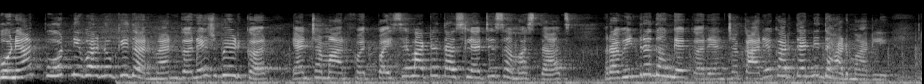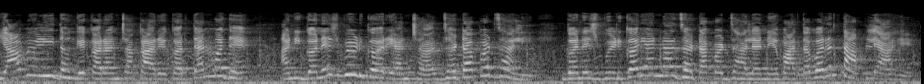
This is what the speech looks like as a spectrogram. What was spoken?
पुण्यात पोटनिवडणुकीदरम्यान गणेश बीडकर यांच्या मार्फत पैसे वाटत असल्याचे समजताच रवींद्र धंगेकर यांच्या कार्यकर्त्यांनी धाड मारली. यावेळी धंगेकरांच्या कार्यकर्त्यांमध्ये आणि गणेश बिडकर यांच्यात झटापट झाली. गणेश बिडकर यांना झटापट झाल्याने वातावरण तापले आहे.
